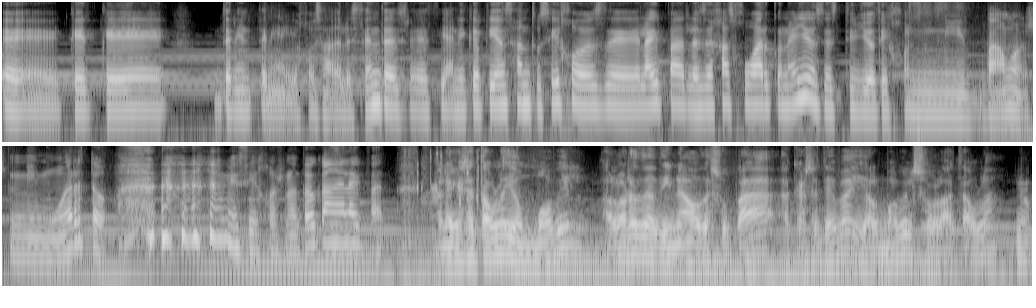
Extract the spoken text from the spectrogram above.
eh, que, que tenía, tenía hijos adolescentes, le decían, ¿y qué piensan tus hijos del iPad? ¿Les dejas jugar con ellos? Steve Jobs dijo, ni, vamos, ni muerto. Mis hijos no tocan el iPad. En aquesta taula hi ha un mòbil? A l'hora de dinar o de sopar a casa teva hi ha el mòbil sobre la taula? no,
